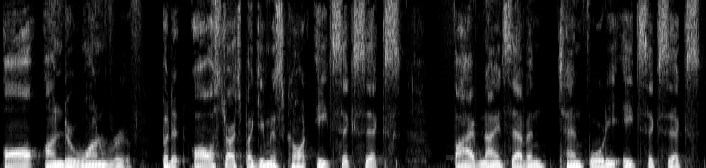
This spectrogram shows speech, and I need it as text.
all under one roof. But it all starts by giving us a call at 866 597 1040, 866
